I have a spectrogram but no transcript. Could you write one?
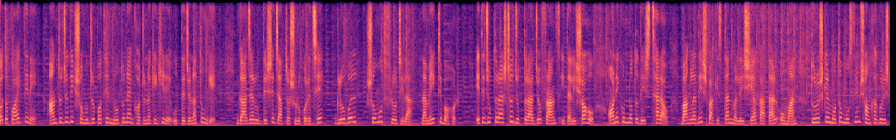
গত কয়েকদিনে আন্তর্জাতিক সমুদ্রপথের নতুন এক ঘটনাকে ঘিরে উত্তেজনা তুঙ্গে। গাজার উদ্দেশ্যে যাত্রা শুরু করেছে গ্লোবাল সমুদ ফ্লোটিলা নামে একটি বহর। এতে যুক্তরাষ্ট্র, যুক্তরাজ্য, ফ্রান্স, ইতালি সহ অনেক উন্নত দেশ ছাড়াও Bangladesh, Pakistan, Malaysia, Qatar, Oman, তুরস্কের মতো মুসলিম সংখ্যাগরিষ্ঠ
